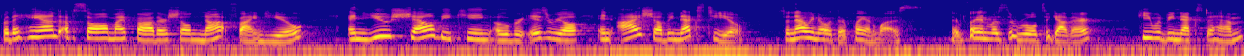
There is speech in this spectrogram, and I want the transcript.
for the hand of Saul my father shall not find you and you shall be king over Israel, and I shall be next to you. So now we know what their plan was. Their plan was to rule together. He would be next to him.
